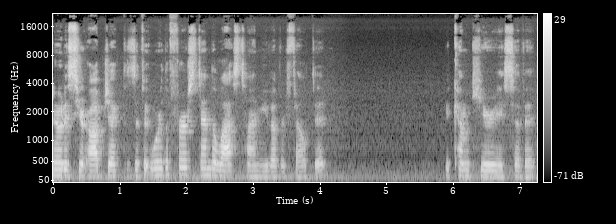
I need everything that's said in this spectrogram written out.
Notice your object as if it were the first and the last time you've ever felt it. Become curious of it.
